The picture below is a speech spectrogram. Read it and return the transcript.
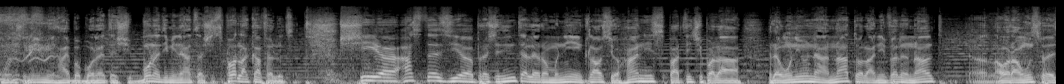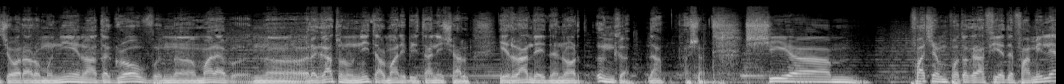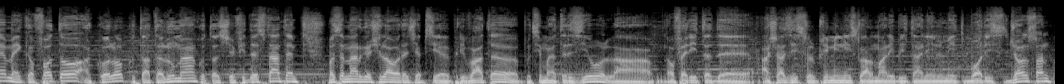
mulțumim Mihai Bobonete și bună dimineața și spor la cafeluță. Și uh, astăzi uh, președintele României, Claus Iohannis, participă la reuniunea NATO la nivel înalt, uh, la ora 11, ora României, la The Grove, în, uh, Marea, în uh, Regatul Unit al Marii Britanii și al Irlandei de Nord, încă, da, așa. Și... Uh, Facem fotografie de familie, make a photo acolo cu toată lumea, cu toți șefii de state. O să meargă și la o recepție privată, puțin mai târziu, la oferită de așa zisul prim-ministru al Marii Britanii numit Boris Johnson.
